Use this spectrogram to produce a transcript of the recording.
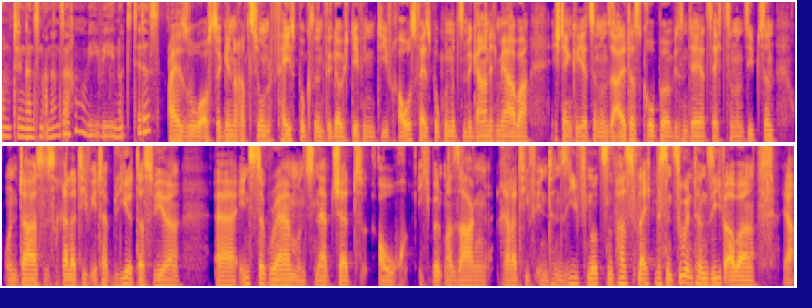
und den ganzen anderen Sachen? Wie, wie nutzt ihr das? Also aus der Generation Facebook sind wir, glaube ich, definitiv raus. Facebook benutzen wir gar nicht mehr, aber ich denke jetzt in unserer Altersgruppe, wir sind ja jetzt 16 und 17 und da ist es relativ etabliert, dass wir äh, Instagram und Snapchat auch, ich würde mal sagen, relativ intensiv nutzen. Passt vielleicht ein bisschen zu intensiv, aber ja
